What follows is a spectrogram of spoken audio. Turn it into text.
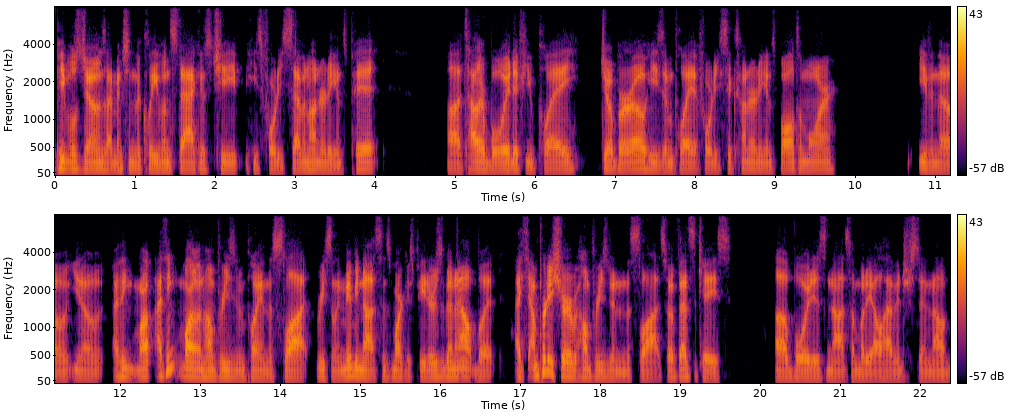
Peoples Jones, I mentioned the Cleveland stack is cheap. He's 4,700 against Pitt. Uh, Tyler Boyd, if you play Joe Burrow, he's in play at 4,600 against Baltimore even though you know I think Mar- I think Marlon Humphrey's been playing the slot recently. Maybe not since Marcus Peters has been out, but I I'm pretty sure Humphrey's been in the slot. So if that's the case, uh, Boyd is not somebody I'll have interest in. And I'll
